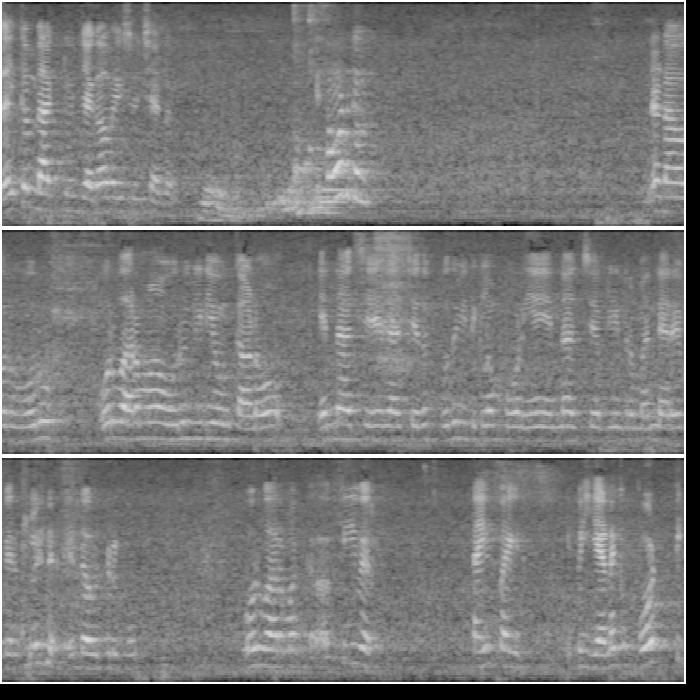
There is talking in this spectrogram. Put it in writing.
Welcome back to Jaga Vaisu channel sound come என்னடா ஒரு ஒரு ஒரு வாரமாக ஒரு வீடியோவும் காணோம். என்னாச்சு ஏதாச்சு ஏதோ புது வீட்டுக்கெல்லாம் போனியே என்னாச்சு அப்படின்ற மாதிரி நிறைய பேருக்குள்ள நிறைய டவுட் இருக்கும். ஒரு வாரமாக ஃபீவர் டைஃபாய்டு இப்போ எனக்கு போட்டி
